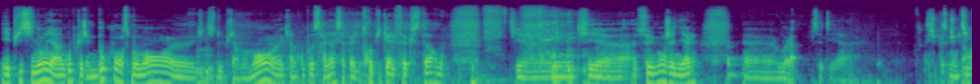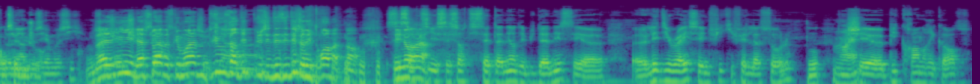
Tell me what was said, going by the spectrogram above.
Et puis sinon il y a un groupe que j'aime beaucoup en ce moment, euh, qui existe depuis un moment, euh, qui est un groupe australien qui s'appelle Tropical Fuck Storm, qui est euh, qui est euh, absolument génial. Euh, voilà, c'était. euh, Je peux, c'est mon peux petit en conseil du jour. deuxième aussi. Vas-y, lâche-toi, parce que moi, plus vous en dites, plus j'ai des idées, j'en ai trois maintenant. C'est C'est une horreur. sorti, c'est sorti cette année, en début d'année. C'est euh, euh, Lady Ray, c'est une fille qui fait de la soul Ouais. chez euh, Big Crown Records.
